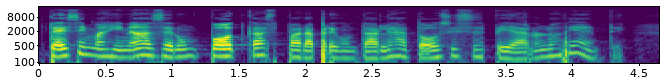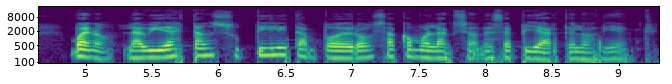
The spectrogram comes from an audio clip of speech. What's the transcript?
Ustedes se imaginan hacer un podcast para preguntarles a todos si se cepillaron los dientes. Bueno, la vida es tan sutil y tan poderosa como la acción de cepillarte los dientes.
